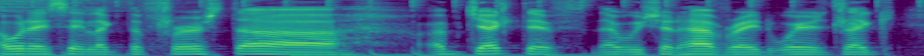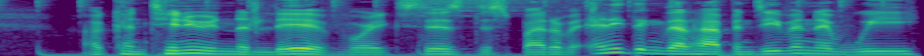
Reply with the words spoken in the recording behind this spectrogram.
how would I say like the first uh objective that we should have, right? Where it's like uh, continuing to live or exist despite of anything that happens, even if we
